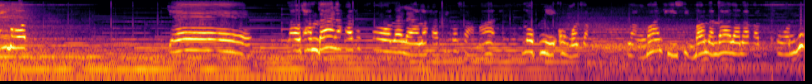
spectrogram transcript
ตกใจหมด เย้ เราทำได้นะคะทุกคนและแล้วนะคะ พี่ก็สามารถหลบหนีออกมาจากหลังบ้านผีสิงบ้านนั้นได้แล้วนะคะทุกคนวู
